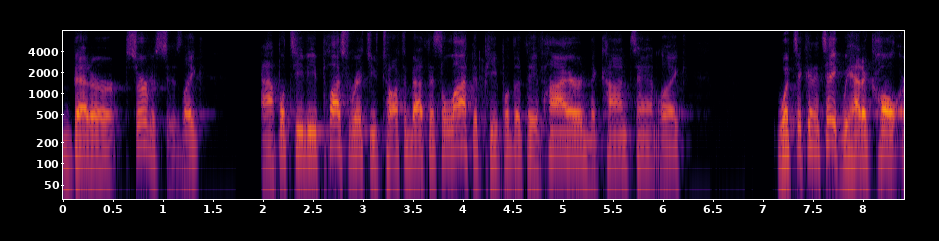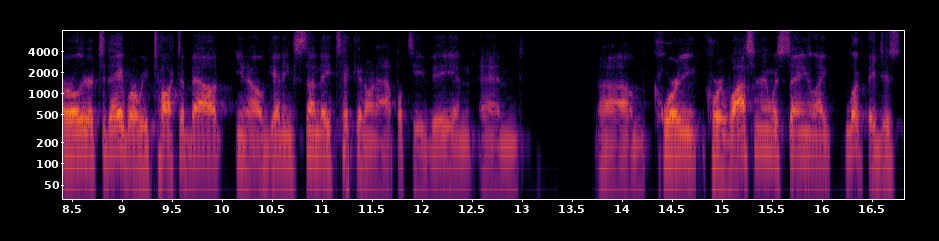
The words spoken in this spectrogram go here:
better services like Apple TV Plus? Rich, you've talked about this a lot. The people that they've hired and the content, like, what's it going to take? We had a call earlier today where we talked about, you know, getting Sunday Ticket on Apple TV, and and um, Corey Corey Wasserman was saying like, look, they just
